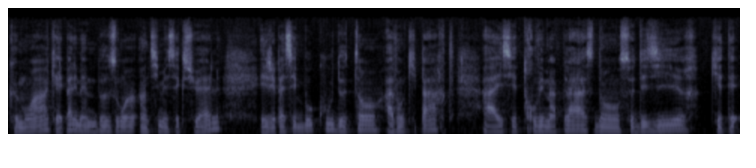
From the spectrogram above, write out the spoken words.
que moi, qui n'avait pas les mêmes besoins intimes et sexuels. Et j'ai passé beaucoup de temps avant qu'il parte à essayer de trouver ma place dans ce désir, qui était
